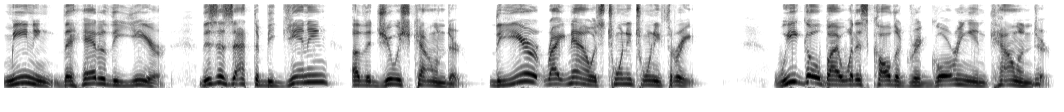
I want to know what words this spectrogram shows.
meaning the head of the year. This is at the beginning of the Jewish calendar. The year right now is 2023. We go by what is called the Gregorian calendar.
